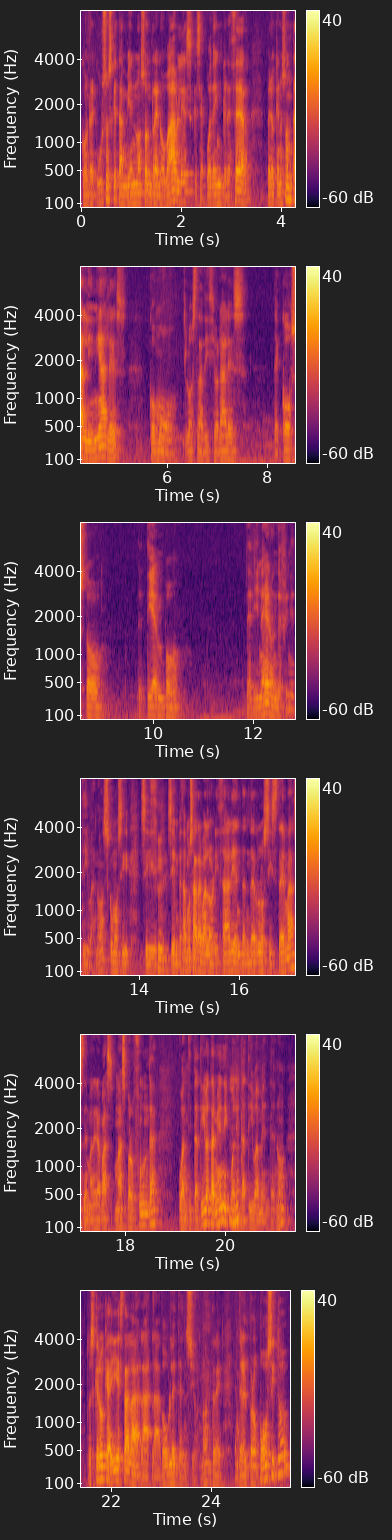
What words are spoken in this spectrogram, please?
con recursos que también no son renovables, que se pueden crecer, pero que no son tan lineales como los tradicionales de costo, de tiempo, de dinero en definitiva, ¿no? Es como si, si, Sí. si empezamos a revalorizar y a entender los sistemas de manera más, más profunda, cuantitativa también y cualitativamente, ¿no? Entonces creo que ahí está la, la- la doble tensión, ¿no? Entre, entre el propósito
